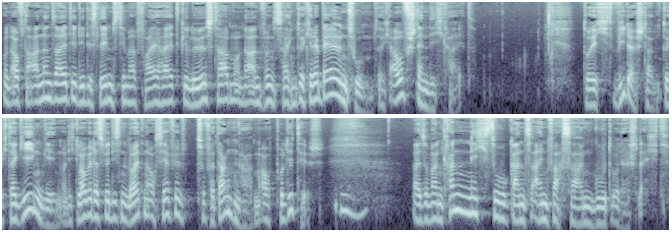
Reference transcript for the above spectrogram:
Und auf der anderen Seite, die das Lebensthema Freiheit gelöst haben, unter Anführungszeichen durch Rebellentum, durch Aufständigkeit, durch Widerstand, durch Dagegengehen. Und ich glaube, dass wir diesen Leuten auch sehr viel zu verdanken haben, auch politisch. Mhm. Also man kann nicht so ganz einfach sagen, gut oder schlecht.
